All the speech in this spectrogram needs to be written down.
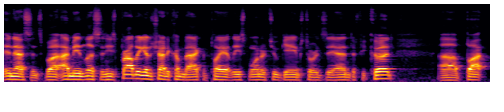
in essence. But I mean, listen, he's probably going to try to come back and play at least one or two games towards the end if he could. Uh, but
